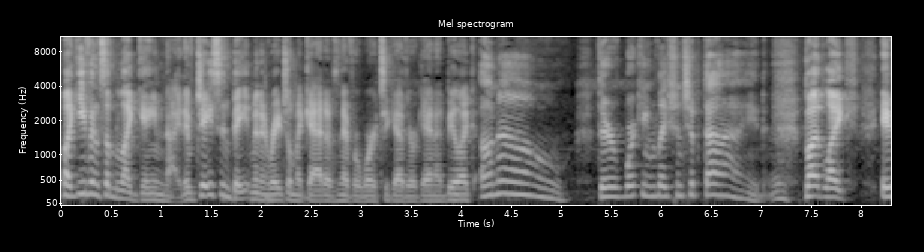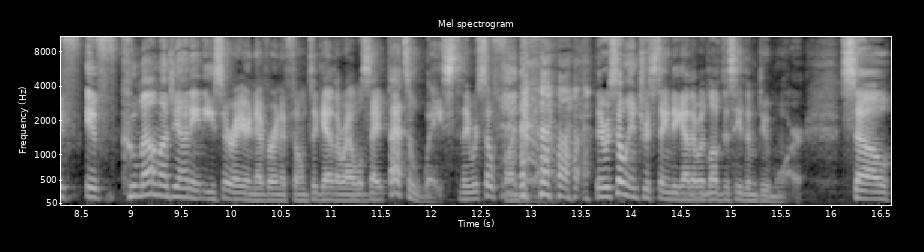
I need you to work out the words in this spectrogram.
like, even something like Game Night, if Jason Bateman and Rachel McAdams never worked together again, I'd be like, oh no, their working relationship died. But like, if if Kumail Nanjiani and Issa Rae are never in a film together, I will say that's a waste. They were so fun together. they were so interesting together. I would love to see them do more. So.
